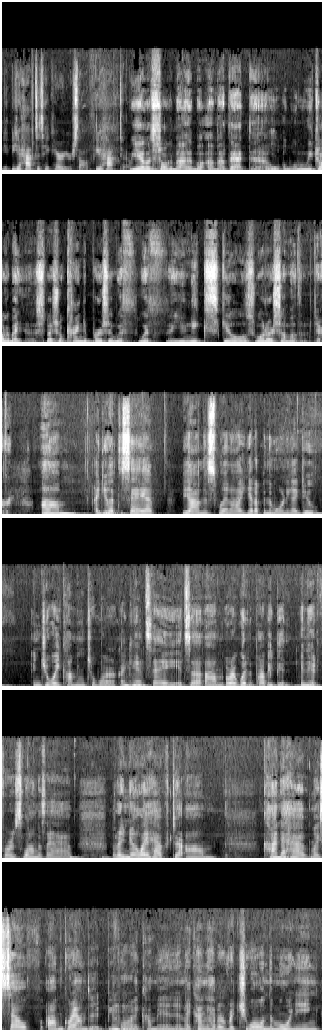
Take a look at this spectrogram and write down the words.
You have to take care of yourself. You have to. Yeah, let's talk about about, about that. Uh, when we talk about a special kind of person with with unique skills, what are some of them, Terri? Um, I do have to say, I be honest. When I get up in the morning, I do enjoy coming to work. I can't say it's a, um, or I wouldn't have probably been in it for as long as I have. But I know I have to um, kind of have myself um, grounded before I come in, and I kind of have a ritual in the morning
